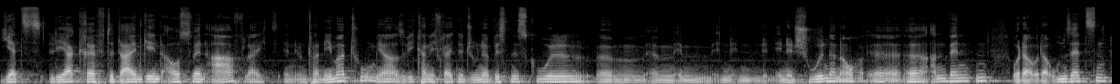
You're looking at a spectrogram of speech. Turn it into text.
jetzt Lehrkräfte dahingehend auszuwählen, A, vielleicht in Unternehmertum, ja, also wie kann ich vielleicht eine Junior Business School ähm, im, in, in, in, den Schulen dann auch äh, äh, anwenden oder, oder umsetzen,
